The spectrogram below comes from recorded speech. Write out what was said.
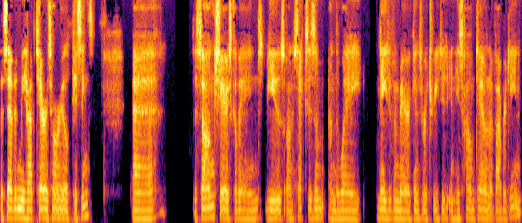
So seven, we have Territorial Pissings. Uh, the song shares Cobain's views on sexism and the way Native Americans were treated in his hometown of Aberdeen.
